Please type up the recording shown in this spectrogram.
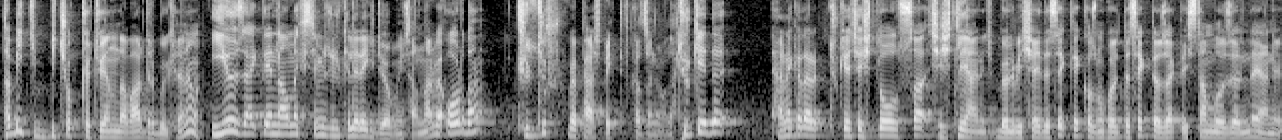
tabii ki birçok kötü yanı da vardır bu ülkelerin ama iyi özelliklerini almak istediğimiz ülkelere gidiyor bu insanlar ve oradan kültür ve perspektif kazanıyorlar. Türkiye'de her ne kadar Türkiye çeşitli olsa, çeşitli yani böyle bir şey desek de, kozmopolit desek de özellikle İstanbul özelinde yani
